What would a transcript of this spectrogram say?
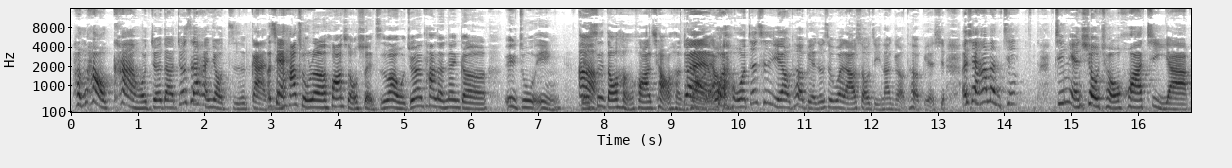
很好看，我觉得就是很有质感，而且它除了花手水之外，我觉得它的那个玉珠印也是都很花巧，嗯、很漂亮。对，我我这次也有特别，就是为了要收集那个有特别写，而且他们今今年绣球花季呀、啊，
